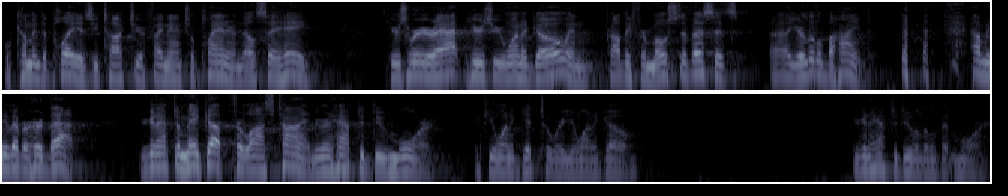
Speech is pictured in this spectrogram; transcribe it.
will come into play as you talk to your financial planner, and they'll say, hey, here's where you're at, here's where you want to go, and probably for most of us, it's uh, you're a little behind. How many have ever heard that? You're going to have to make up for lost time. You're going to have to do more if you want to get to where you want to go. You're going to have to do a little bit more.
